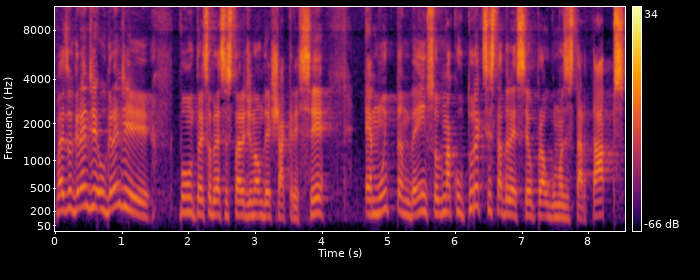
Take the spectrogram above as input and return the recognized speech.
Mas o grande, o grande ponto aí sobre essa história de não deixar crescer é muito também sobre uma cultura que se estabeleceu para algumas startups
